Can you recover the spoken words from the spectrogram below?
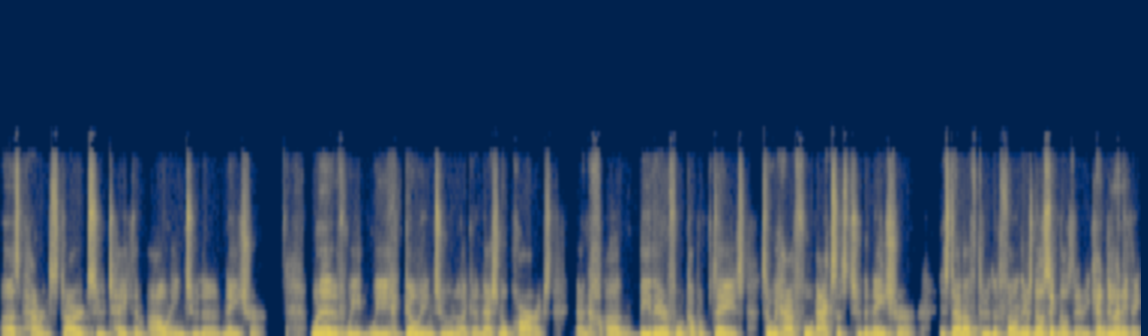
us parents start to take them out into the nature? What if we we go into like a national parks and uh, be there for a couple of days. So we have full access to the nature instead of through the phone. There's no signals there. You can't do anything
